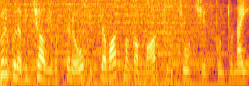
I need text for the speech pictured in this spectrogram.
గురుకుల విద్యా వ్యవస్థలో విప్లవాత్మక మార్పులు చోటు చేసుకుంటున్నాయి.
